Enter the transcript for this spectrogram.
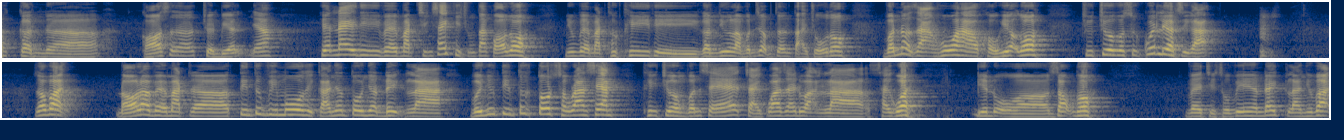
cần uh, có chuyển biến nhá. Hiện nay thì về mặt chính sách thì chúng ta có rồi. Nhưng về mặt thực thi thì gần như là vẫn dậm chân tại chỗ thôi. Vẫn ở dạng hô hào khẩu hiệu thôi. Chứ chưa có sự quyết liệt gì cả. Do vậy, đó là về mặt uh, tin tức vi mô thì cá nhân tôi nhận định là với những tin tức tốt xấu đan xen, thị trường vẫn sẽ trải qua giai đoạn là sideways, biên độ uh, rộng thôi. Về chỉ số VN Index là như vậy.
